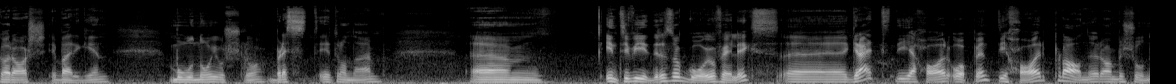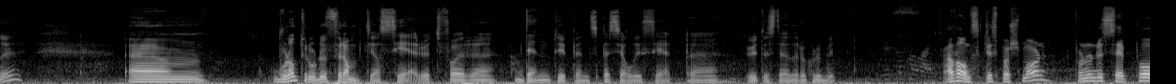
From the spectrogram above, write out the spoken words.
Garasje i Bergen, Mono i Oslo, Blest i Trondheim. Um, inntil videre så går jo Felix uh, greit. De har åpent, de har planer og ambisjoner. Um, hvordan tror du framtida ser ut for uh, den typen spesialiserte utesteder og klubber? Det er vanskelig spørsmål. For når du ser på,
